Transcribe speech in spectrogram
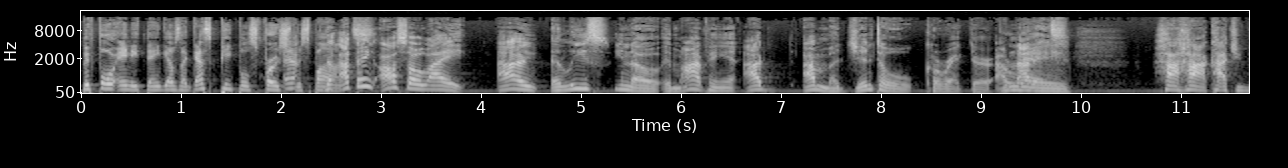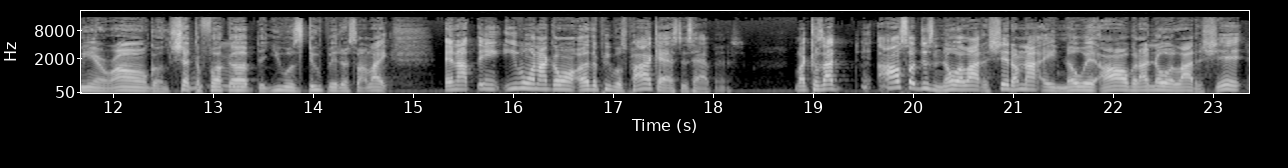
before anything else. Like that's people's first And response. I think also like I at least you know in my opinion I I'm a gentle corrector. I'm not a Correct. ha ha caught you being wrong or shut the fuck up that you was stupid or something like. And I think even when I go on other people's podcasts, this happens. Like, cause I, I also just know a lot of shit. I'm not a know it all, but I know a lot of shit.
